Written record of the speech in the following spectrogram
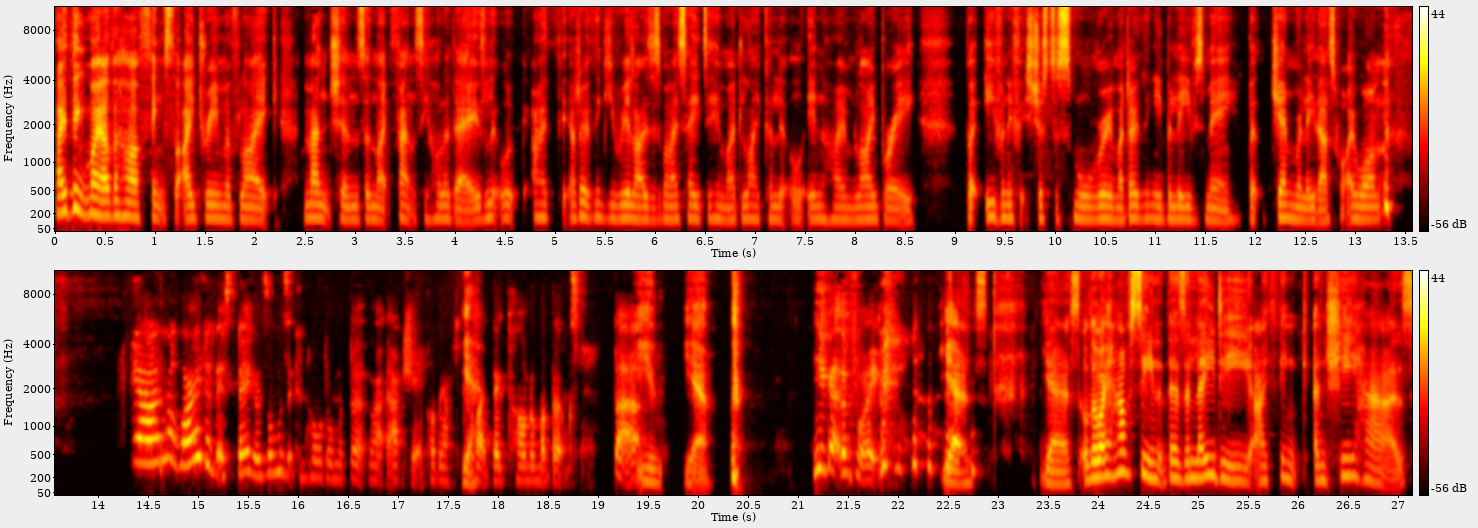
I think my other half thinks that I dream of like mansions and like fancy holidays. Little, I th- I don't think he realizes when I say to him I'd like a little in-home library, but even if it's just a small room, I don't think he believes me. But generally, that's what I want. Yeah, I'm not worried if it's big as long as it can hold all my books. Like, actually, it probably have to be Yeah. quite big to hold all my books. But you, yeah, you, get the point. yes, yes. Although I have seen that there's a lady, I think, and she has.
